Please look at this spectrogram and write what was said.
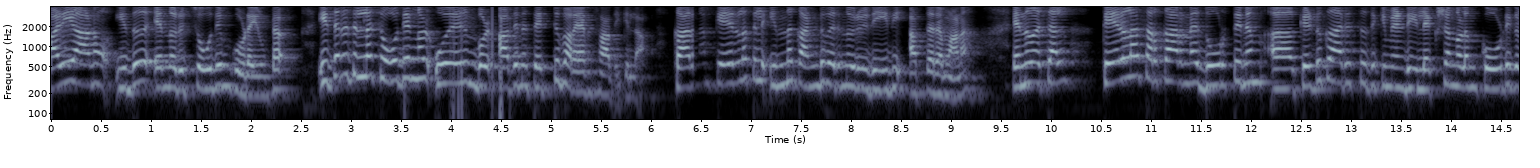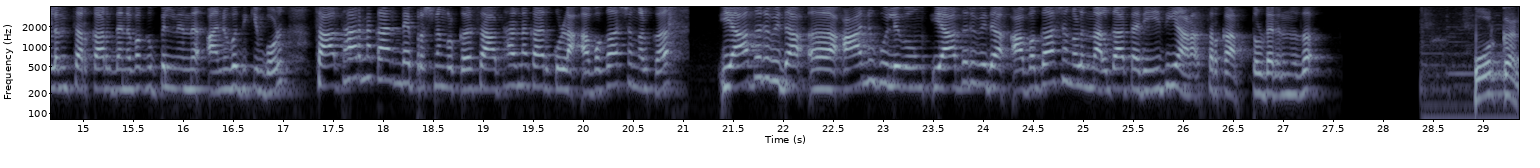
വഴിയാണോ ഇത് എന്നൊരു ചോദ്യം കൂടെയുണ്ട്. ഇത്തരത്തിലുള്ള ചോദ്യങ്ങൾ ഉയരുമ്പോൾ അതിന് തെറ്റു പറയാൻ സാധിക്കില്ല. കാരണം കേരളത്തിൽ ഇന്ന് കണ്ടുവരുന്ന ഒരു രീതി അത്തരമാണ്. എന്ന് വെച്ചാൽ കേരള സർക്കാരിന് ദൂർത്തിനും കെടുകാര്യസ്ഥതയ്ക്കും വേണ്ടി ലക്ഷങ്ങളും കോടികളും സർക്കാർ ധനവകുപ്പിൽ നിന്ന് അനുവദിക്കുമ്പോൾ സാധാരണക്കാരന്റെ പ്രശ്നങ്ങൾക്ക് സാധാരണക്കാർക്കുള്ള അവകാശങ്ങൾക്ക് യാതൊരുവിധ ആനുകൂല്യവും യാതൊരുവിധ അവകാശങ്ങളും നൽകാത്ത രീതിയാണ് സർക്കാർ തുടരുന്നത്. ഓർക്കാൻ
